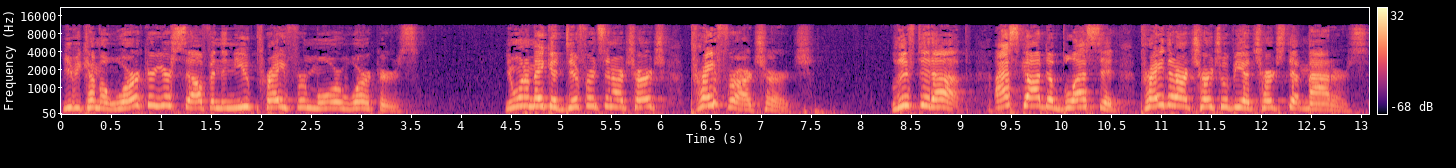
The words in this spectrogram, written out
you become a worker yourself, and then you pray for more workers. You want to make a difference in our church? Pray for our church. Lift it up. Ask God to bless it. Pray that our church will be a church that matters.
